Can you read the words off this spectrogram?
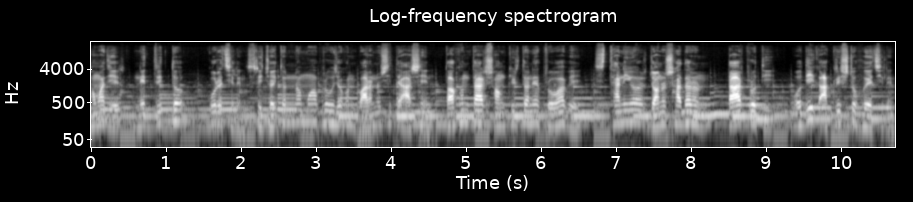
সমাজের নেতৃত্ব করেছিলেন। শ্রী চৈতন্য মহাপ্রভু যখন বারাণসীতে আসেন, তখন তার সংকীর্তনের প্রভাবে স্থানীয় জনসাধারণ তার প্রতি অধিক আকৃষ্ট হয়েছিলেন।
